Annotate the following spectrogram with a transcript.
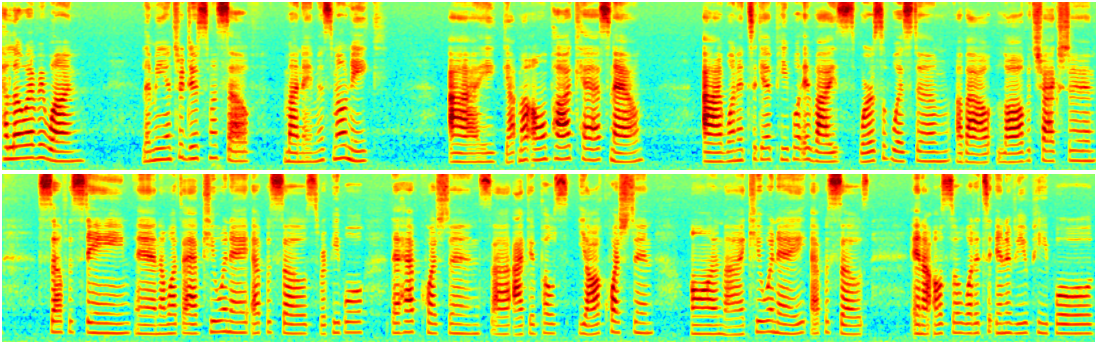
Hello, everyone. Let me introduce myself. My name is Monique. I got my own podcast now. I wanted to give people advice, words of wisdom about law of attraction, self-esteem, and I want to have Q&A episodes for people that have questions. Uh, I can post y'all question on my Q&A episodes, and I also wanted to interview people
